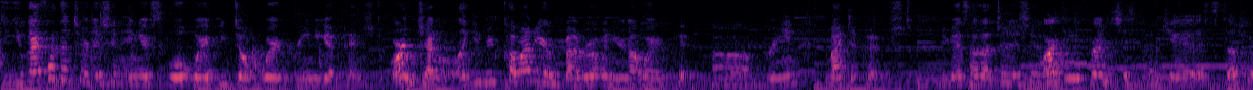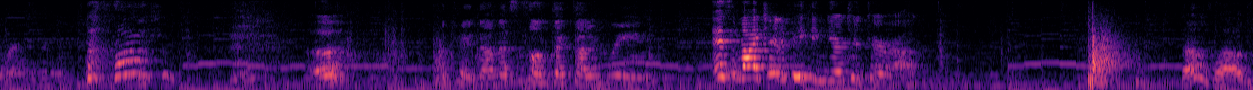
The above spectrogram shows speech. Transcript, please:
do you guys have the tradition in your school where if you don't wear green, you get pinched? Or in general, like if you come out of your bedroom and you're not wearing um, green, you might get pinched. Do you guys have that tradition? Or do your friends just punch you? It's still you're wearing green. Ugh. okay, now Nessa's all decked out in green. It's my turn to peek and your turn to turn around. That was loud.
